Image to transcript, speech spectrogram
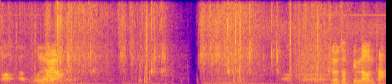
어, 아, 뭐야? 뭐야? 어허. 눈썹 빛 나온다.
